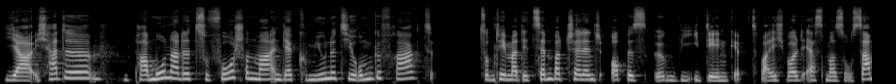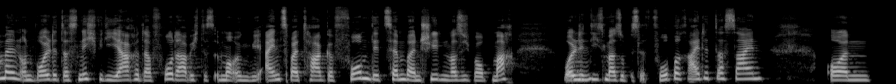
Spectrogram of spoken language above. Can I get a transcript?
Ja, ich hatte ein paar Monate zuvor schon mal in der Community rumgefragt zum Thema Dezember Challenge, ob es irgendwie Ideen gibt, weil ich wollte erstmal so sammeln und wollte das nicht wie die Jahre davor, da habe ich das immer irgendwie ein, zwei Tage vor dem Dezember entschieden, was ich überhaupt mache. Wollte mhm. diesmal so ein bisschen vorbereiteter sein und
